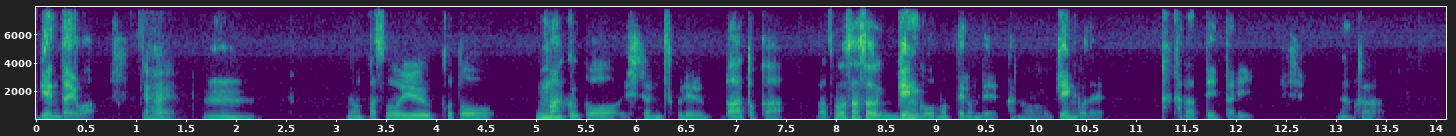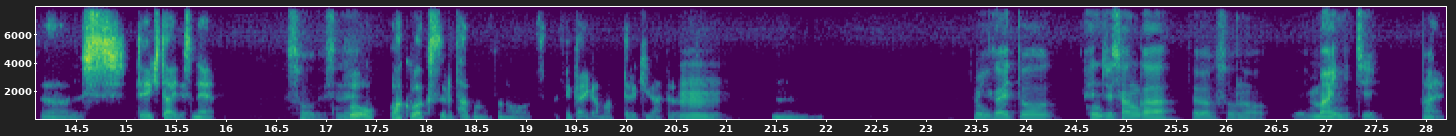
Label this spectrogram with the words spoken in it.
現代は。はいうん。なんかそういうことをうまくこう一緒に作れる場とか、松本さんそう言語を持ってるんで、あの、言語で語っていったり、なんか、うん、していきたいですね。そうですね。ワクワクする多分その世界が待ってる気がする。うんうん。意外と演じさんが例えばその毎日はい。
